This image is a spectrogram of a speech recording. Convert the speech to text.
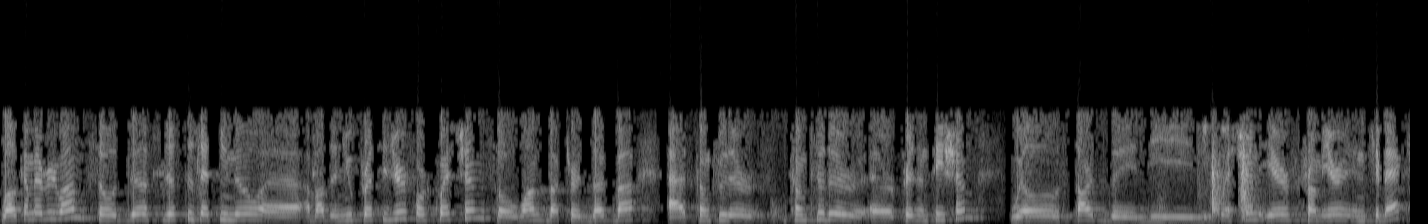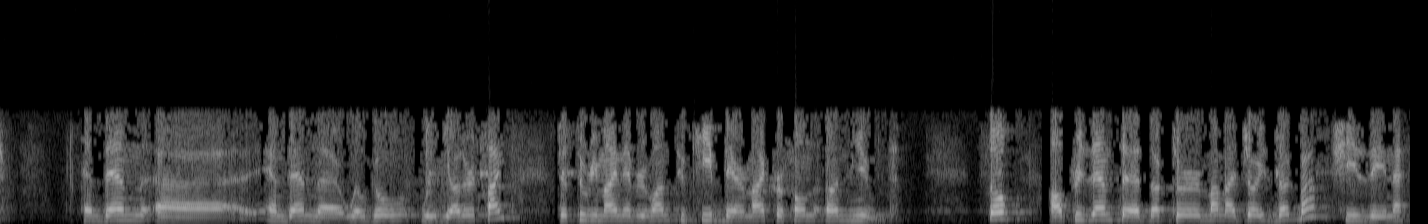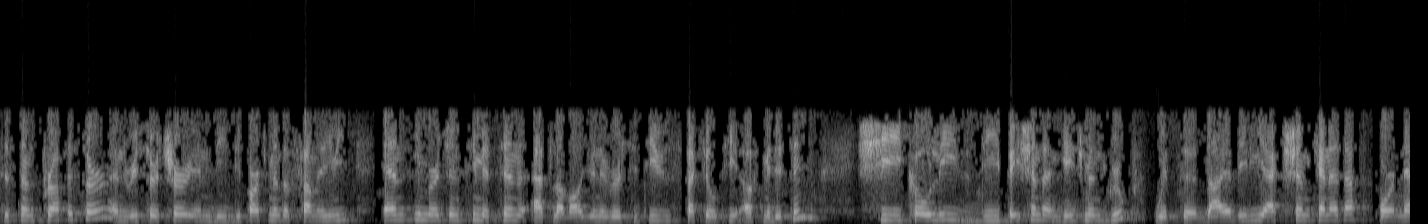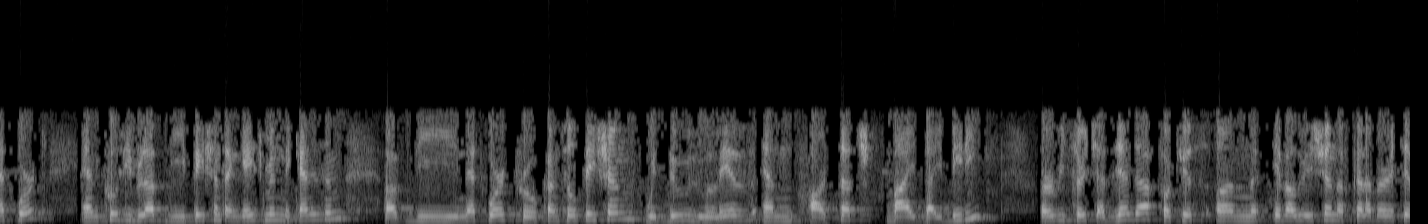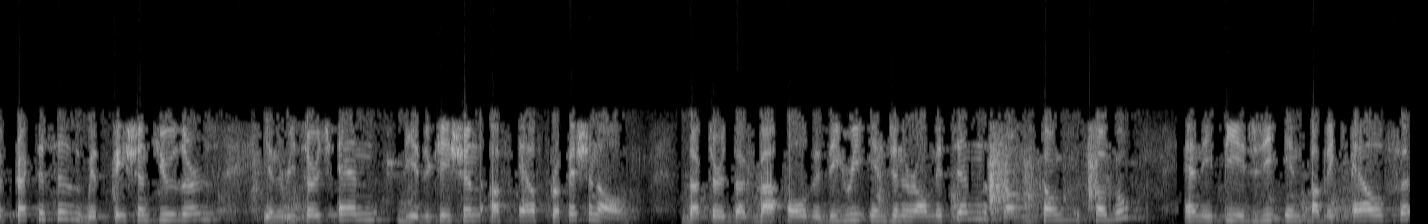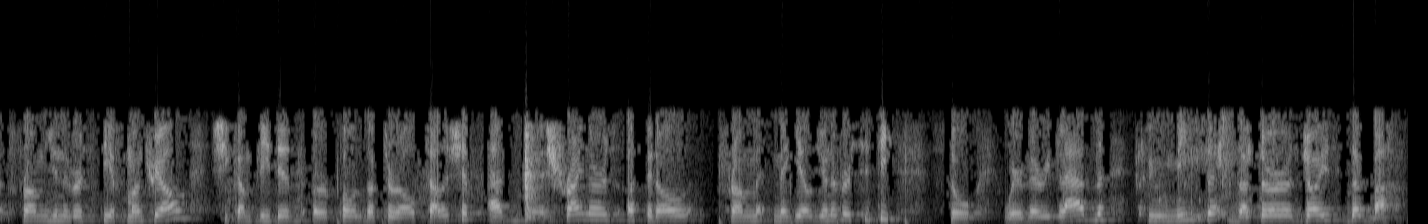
Welcome everyone. So just, just to let you know uh, about the new procedure for questions. So once Dr. Dogba has concluded, concluded her presentation, we'll start the, the, the, question here from here in Quebec. And then, uh, and then uh, we'll go with the other side, just to remind everyone to keep their microphone on mute. So I'll present uh, Dr. Mama Joyce Dogba. She's an assistant professor and researcher in the Department of Family and Emergency Medicine at Laval University's Faculty of Medicine. She co-leads the patient engagement group with the Diabetes Action Canada SPOR Network and co-developed the patient engagement mechanism of the network through consultation with those who live and are touched by diabetes our research agenda focus on evaluation of collaborative practices with patient users in research and the education of health professionals. Dr. Dogba holds a degree in general medicine from Togo and a PhD in public health from University of Montreal. She completed her postdoctoral fellowship at the Shriners Hospital from McGill University. So we're very glad to meet Dr. Joyce Dogba.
